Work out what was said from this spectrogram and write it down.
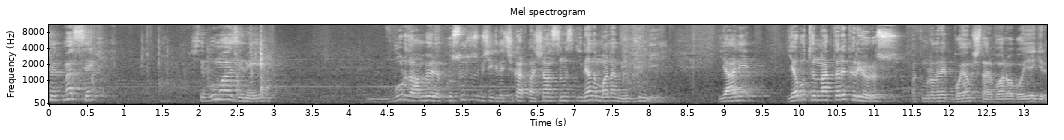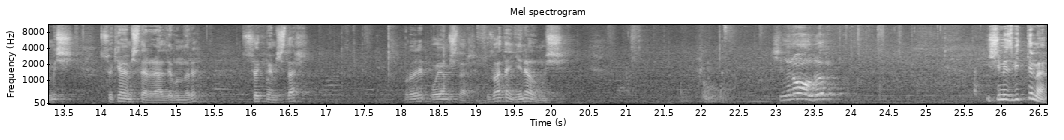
sökmezsek işte bu malzemeyi buradan böyle kusursuz bir şekilde çıkartma şansımız inanın bana mümkün değil. Yani ya bu tırnakları kırıyoruz. Bakın buralar hep boyamışlar. Bu araba boyaya girmiş. Sökememişler herhalde bunları. Sökmemişler. Buraları hep boyamışlar. Bu zaten yeni alınmış. Şimdi ne oldu? İşimiz bitti mi?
